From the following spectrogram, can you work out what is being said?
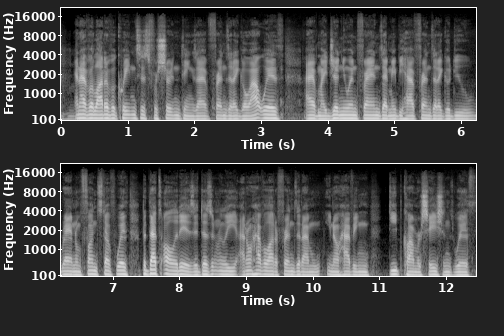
Mm-hmm. and I have a lot of acquaintances for certain things. I have friends that I go out with. I have my genuine friends. I maybe have friends that I go do random fun stuff with, but that's all it is. It doesn't really. I don't have a lot of friends that I'm you know having deep conversations with.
